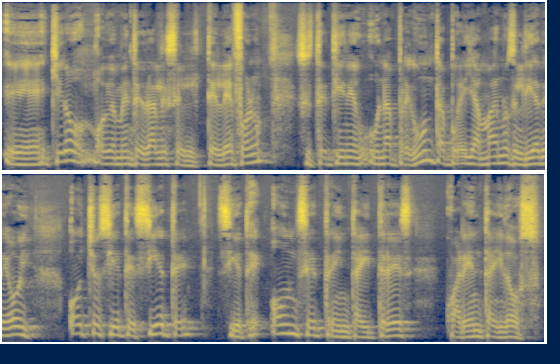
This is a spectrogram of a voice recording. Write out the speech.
Eh, quiero obviamente darles el teléfono. Si usted tiene una pregunta puede llamarnos el día de hoy 877 711 3342.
